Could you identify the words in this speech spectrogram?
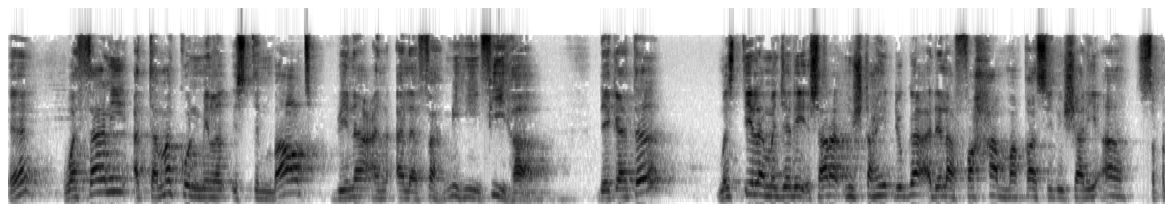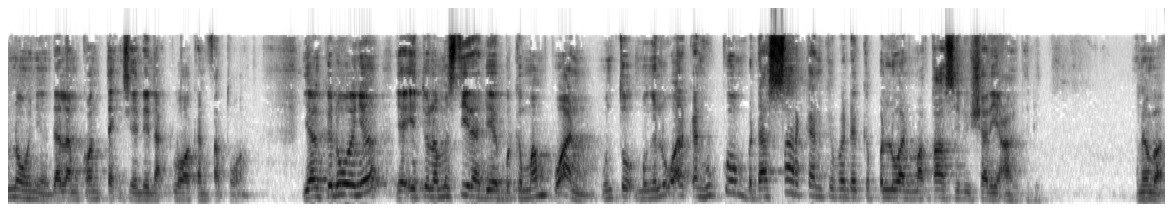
ya Wathani at-tamakkun min al-istinbat bina'an ala fahmihi fiha. Dia kata mestilah menjadi syarat mujtahid juga adalah faham maqasid syariah sepenuhnya dalam konteks yang dia nak keluarkan fatwa. Yang keduanya iaitu mestilah dia berkemampuan untuk mengeluarkan hukum berdasarkan kepada keperluan maqasid syariah tadi. Nampak?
